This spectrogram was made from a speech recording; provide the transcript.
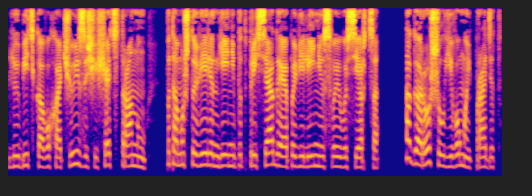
«Любить, кого хочу, и защищать страну, потому что верен ей не под присягой, а по велению своего сердца». Огорошил его мой прадед.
